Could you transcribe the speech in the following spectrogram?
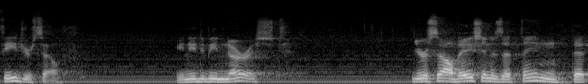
feed yourself, you need to be nourished. Your salvation is a thing that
